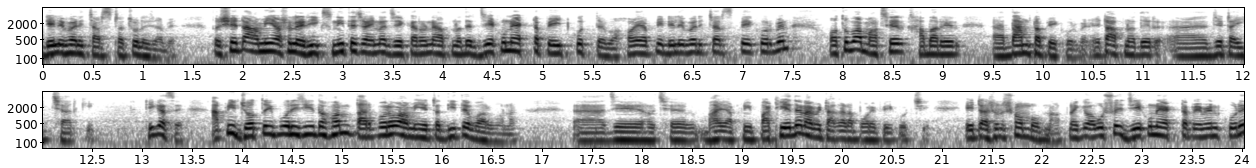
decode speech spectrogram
ডেলিভারি চার্জটা চলে যাবে। তো সেটা আমি আসলে রিস্ক নিতে চাই না, যে কারণে আপনাদের যে কোনো একটা পেইড করতে হবে। হয় আপনি ডেলিভারি চার্জ পে করবেন অথবা মাছের খাবারের দামটা পে করবেন। এটা আপনাদের যেটা ইচ্ছা আর কি। ঠিক আছে? আপনি যতই পরিচিত হন, তারপরেও আমি এটা দিতে পারব না। যে হচ্ছে, ভাই, আপনি পাঠিয়ে দেন, আমি টাকাটা পরে পে করছি। এটা আসলে সম্ভব না। আপনাকে অবশ্যই যে কোনো একটা পেমেন্ট করে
